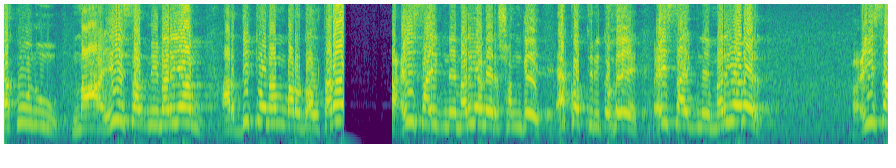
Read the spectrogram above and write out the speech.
তাকুনু মা মারইয়াম আর দ্বিতীয় নাম্বার দল তারা ঈসা ইবনে মারইয়ামের সঙ্গে একত্রিত হয়ে ঈসা ইবনে মারইয়ামের ঈসা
